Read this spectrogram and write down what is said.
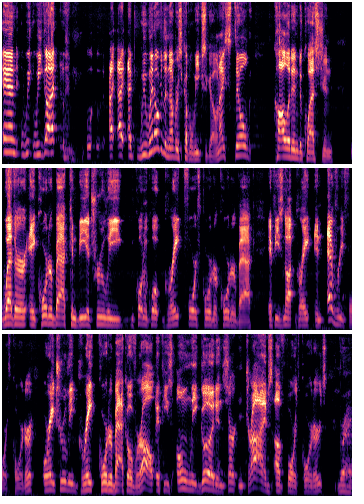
and we we got I, I, I we went over the numbers a couple weeks ago, and I still call it into question whether a quarterback can be a truly quote unquote great fourth quarter quarterback if he's not great in every fourth quarter, or a truly great quarterback overall if he's only good in certain drives of fourth quarters. Right.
